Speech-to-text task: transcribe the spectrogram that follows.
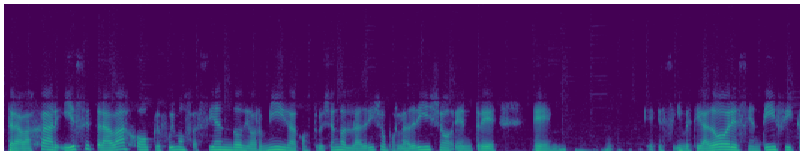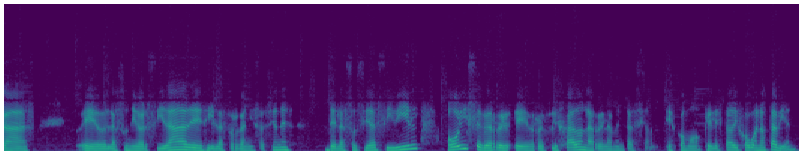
trabajar. Y ese trabajo que fuimos haciendo de hormiga, construyendo ladrillo por ladrillo entre eh, investigadores, científicas, eh, las universidades y las organizaciones de la sociedad civil, hoy se ve eh, reflejado en la reglamentación. Es como que el Estado dijo, bueno, está bien,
